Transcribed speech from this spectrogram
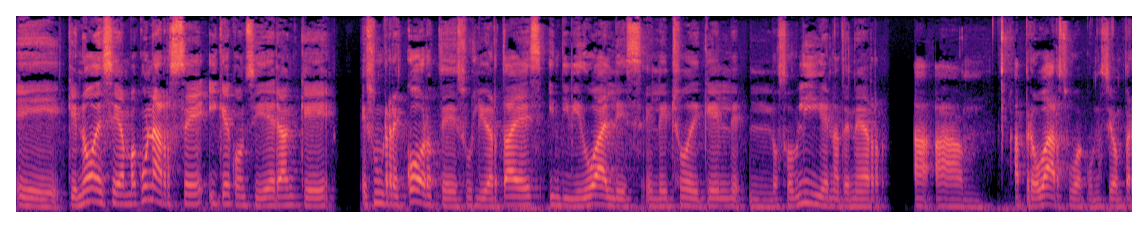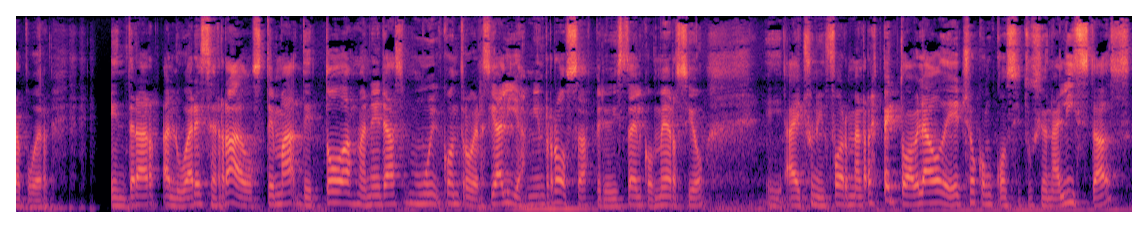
eh, que no desean vacunarse y que consideran que es un recorte de sus libertades individuales el hecho de que los obliguen a tener a, aprobar su vacunación para poder entrar a lugares cerrados. Tema de todas maneras muy controversial y Yasmín Rosas, periodista del comercio, eh, ha hecho un informe al respecto. Ha hablado de hecho con constitucionalistas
